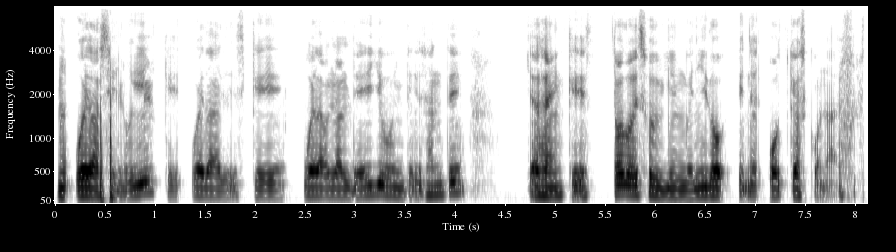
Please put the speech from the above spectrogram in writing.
me pueda servir, que pueda, que pueda hablar de ello interesante, ya saben que es todo eso bienvenido en el podcast con Alfred.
